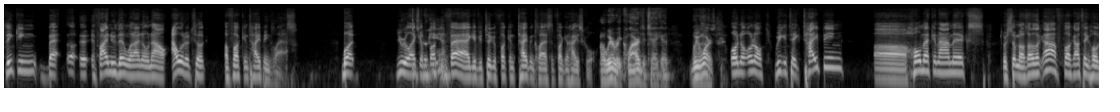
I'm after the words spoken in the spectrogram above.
thinking back uh, if I knew then what I know now, I would have took a fucking typing class. But you were like You a fucking can. fag if you took a fucking typing class in fucking high school. But we were required to take it. We Uh, weren't. Oh no, oh no. We can take typing, uh, home economics, or something else. I was like, ah, fuck, I'll take home,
